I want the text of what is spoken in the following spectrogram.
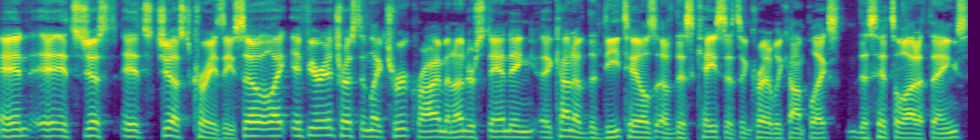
And it's just it's just crazy. So like if you're interested in like true crime and understanding uh, kind of the details of this case that's incredibly complex, this hits a lot of things.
